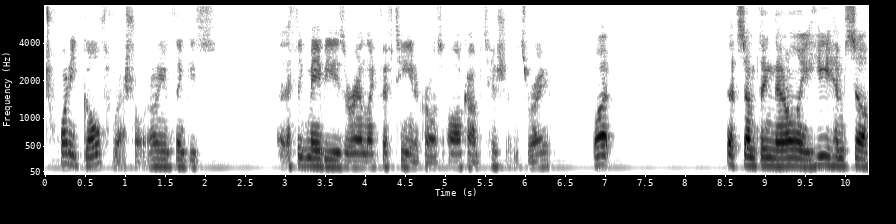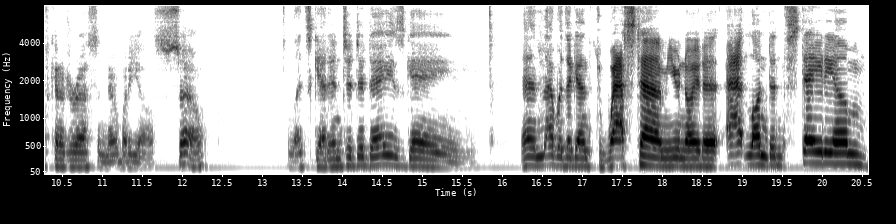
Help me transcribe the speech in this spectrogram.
20 goal threshold. I don't even think he's. I think maybe he's around like 15 across all competitions, right? But that's something that only he himself can address and nobody else. So, let's get into today's game. And that was against West Ham United at London Stadium.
